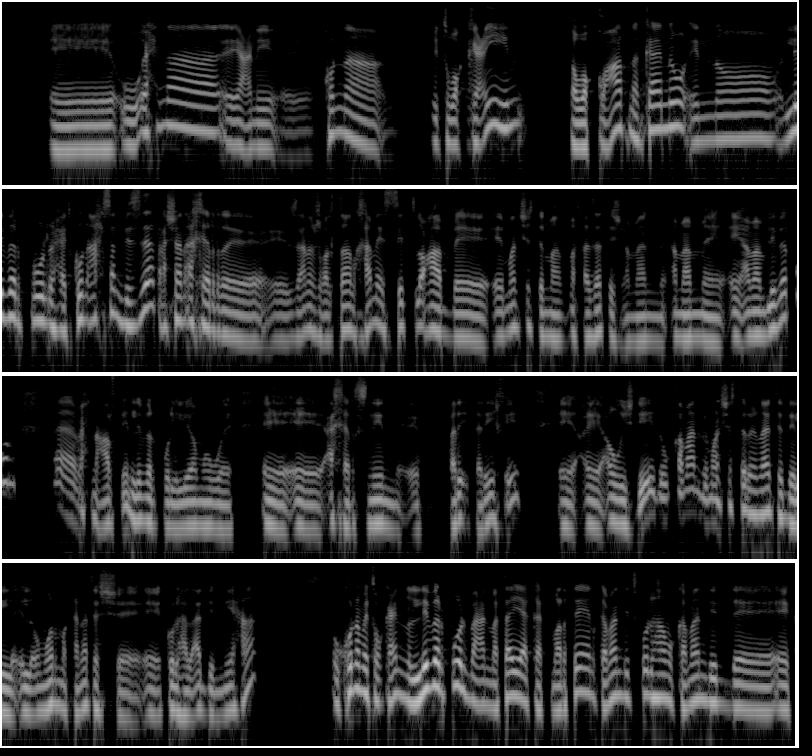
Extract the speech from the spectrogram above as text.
وإحنا يعني كنا متوقعين توقعاتنا كانوا إنه ليفربول رح تكون أحسن بالذات عشان آخر إذا أنا مش غلطان خمس ست لعب مانشستر ما فازتش أمام أمام أمام ليفربول. إحنا عارفين ليفربول اليوم هو آخر سنين فريق تاريخي أو جديد وكمان بمانشستر يونايتد الأمور ما كانتش كل هالقد منيحة. وكنا متوقعين إنه ليفربول بعد ما تيكت مرتين كمان ضد فولهام وكمان ضد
